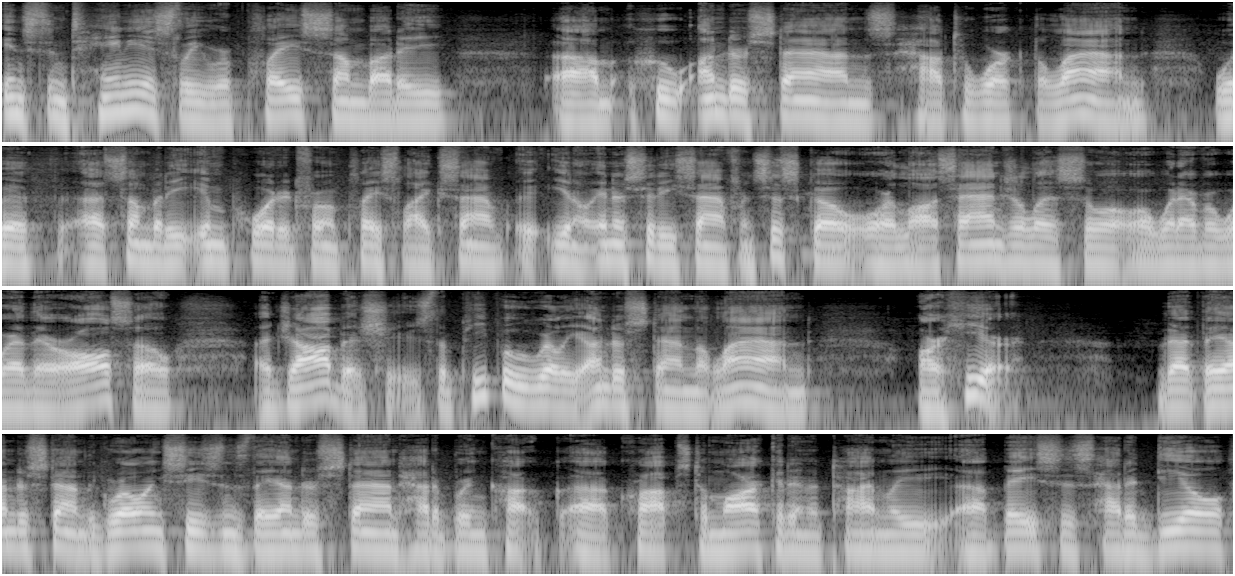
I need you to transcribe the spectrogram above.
instantaneously replace somebody um, who understands how to work the land with uh, somebody imported from a place like San, you know, inner city San Francisco or Los Angeles or, or whatever, where there are also uh, job issues. The people who really understand the land are here. That they understand the growing seasons, they understand how to bring co- uh, crops to market in a timely uh, basis, how to deal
